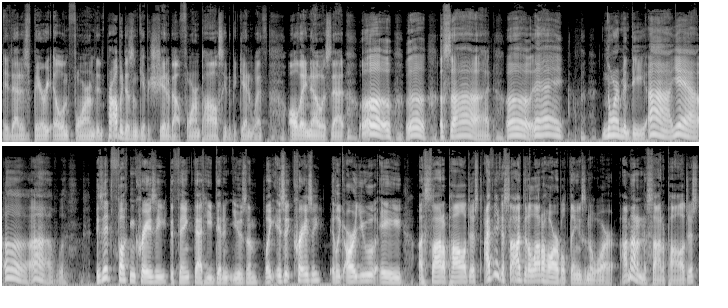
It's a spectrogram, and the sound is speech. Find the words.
that is very ill informed and probably doesn't give a shit about foreign policy to begin with. All they know is that oh, oh Assad, oh hey, Normandy, ah yeah, oh ah. Is it fucking crazy to think that he didn't use them? Like, is it crazy? Like, are you a Assad apologist? I think Assad did a lot of horrible things in the war. I'm not an Assad apologist.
